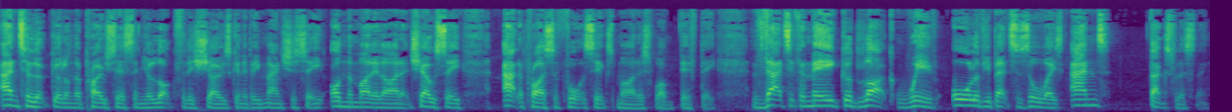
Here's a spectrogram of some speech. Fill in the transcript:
and to look good on the process. And your lock for this show is going to be Manchester City on the money line at Chelsea at the price of 46 minus 150. That's it for me. Good luck with all of your bets as always. And thanks for listening.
